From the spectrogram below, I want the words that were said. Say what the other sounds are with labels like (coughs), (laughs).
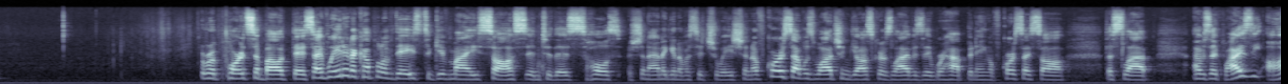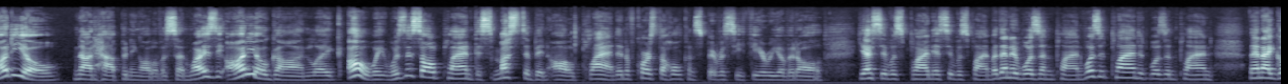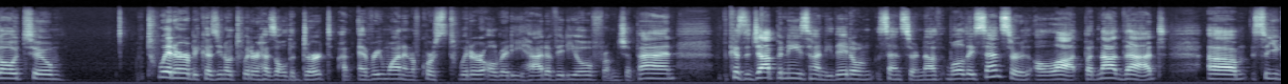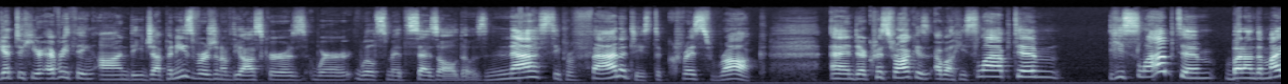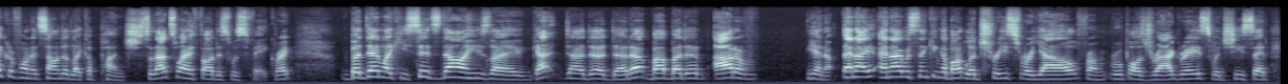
reports about this. I've waited a couple of days to give my sauce into this whole shenanigan of a situation. Of course, I was watching the Oscars live as they were happening. Of course, I saw the slap. I was like, why is the audio not happening all of a sudden? Why is the audio gone? Like, oh, wait, was this all planned? This must have been all planned. And of course, the whole conspiracy theory of it all. Yes, it was planned. Yes, it was planned. But then it wasn't planned. Was it planned? It wasn't planned. Then I go to Twitter because you know Twitter has all the dirt on everyone, and of course Twitter already had a video from Japan because the Japanese, honey, they don't censor nothing. Well, they censor a lot, but not that. Um, so you get to hear everything on the Japanese version of the Oscars where Will Smith says all those nasty profanities to Chris Rock, and uh, Chris Rock is well, he slapped him he slapped him, but on the microphone it sounded like a punch. So that's why I thought this was fake, right? But then like he sits down, he's like da da da da da ba da out of you know. And I and I was thinking about Latrice Royale from RuPaul's Drag Race when she said,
